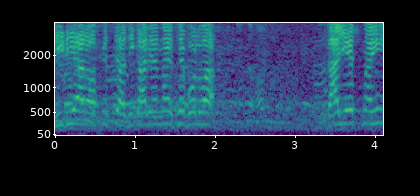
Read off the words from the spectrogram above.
डी डी आर ऑफिसच्या अधिकाऱ्यांना येथे बोलवा. काय येत नाही?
